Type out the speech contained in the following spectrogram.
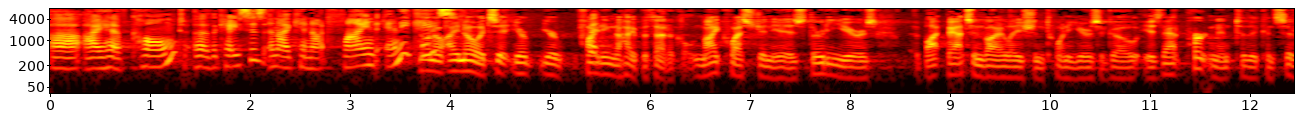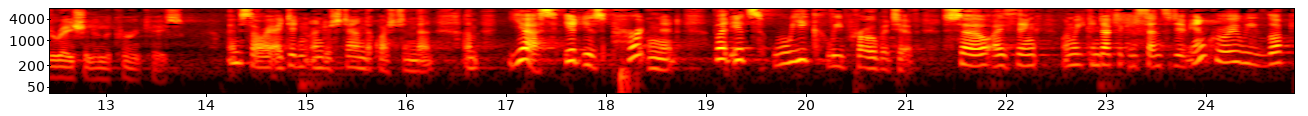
Uh, I have combed uh, the cases, and I cannot find any case. No, no, I know it's it. You're you're fighting but, the hypothetical. My question is: 30 years, Batson violation 20 years ago. Is that pertinent to the consideration in the current case? I'm sorry, I didn't understand the question then. Um, yes, it is pertinent, but it's weakly probative. So I think when we conduct a consensus inquiry, we look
